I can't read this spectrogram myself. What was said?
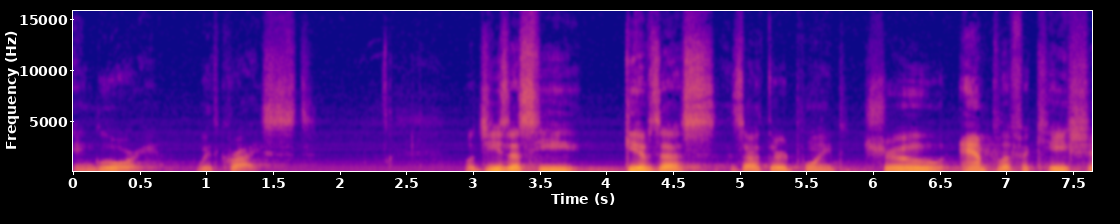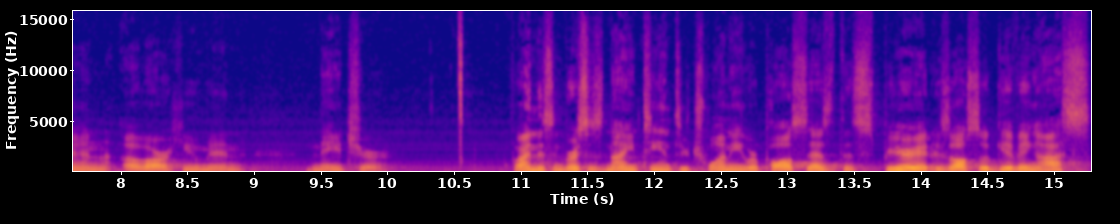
in glory with Christ? Well, Jesus, he gives us, as our third point, true amplification of our human nature. Find this in verses 19 through 20, where Paul says the Spirit is also giving us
